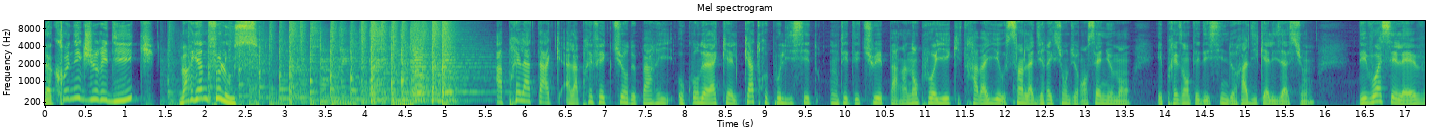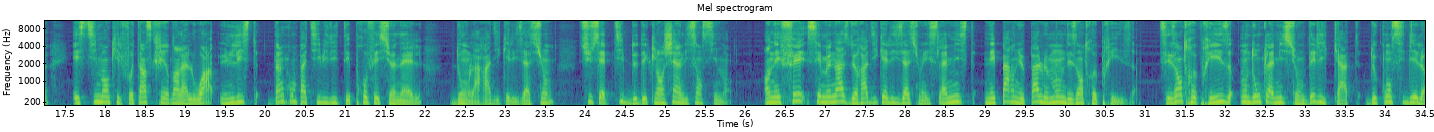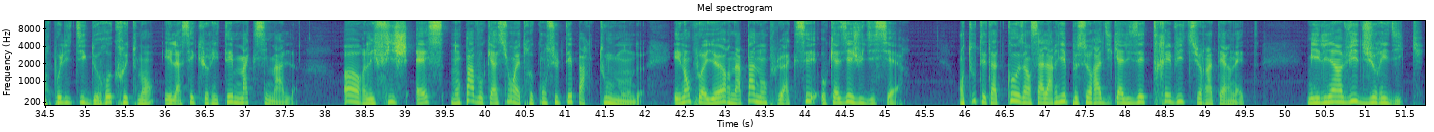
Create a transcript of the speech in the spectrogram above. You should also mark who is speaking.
Speaker 1: La chronique juridique, Marianne Felous.
Speaker 2: Après l'attaque à la préfecture de Paris, au cours de laquelle quatre policiers ont été tués par un employé qui travaillait au sein de la direction du renseignement et présentait des signes de radicalisation, des voix s'élèvent, estimant qu'il faut inscrire dans la loi une liste d'incompatibilités professionnelles, dont la radicalisation, susceptible de déclencher un licenciement. En effet, ces menaces de radicalisation islamiste n'épargnent pas le monde des entreprises. Ces entreprises ont donc la mission délicate de concilier leur politique de recrutement et la sécurité maximale. Or, les fiches S n'ont pas vocation à être consultées par tout le monde, et l'employeur n'a pas non plus accès au casier judiciaire. En tout état de cause, un salarié peut se radicaliser très vite sur Internet. Mais il y a un vide juridique.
